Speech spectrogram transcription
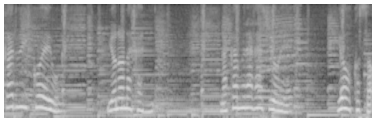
明るい声を世の中に中村ラジオへようこそ。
